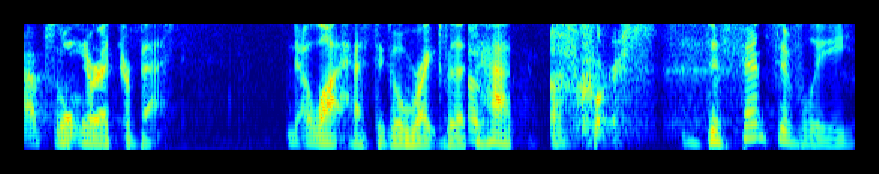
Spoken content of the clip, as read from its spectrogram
Absolutely. when they're at their best. A lot has to go right for that Oh. to happen. Of course. Defensively,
